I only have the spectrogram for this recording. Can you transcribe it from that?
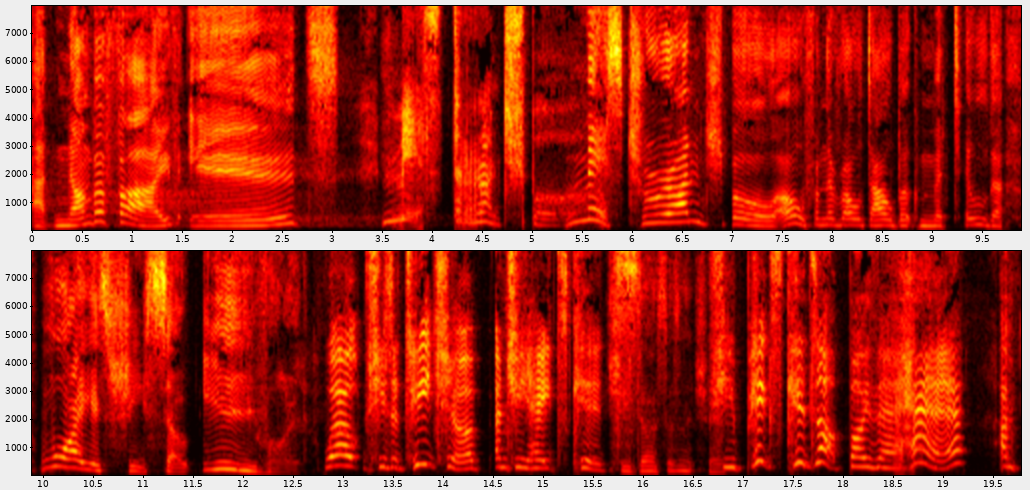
at number five, it's Miss Trunchbull. Miss Trunchbull. Oh, from the Roald Dahl book Matilda. Why is she so evil? Well, she's a teacher and she hates kids. She does, doesn't she? She picks kids up by their hair and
